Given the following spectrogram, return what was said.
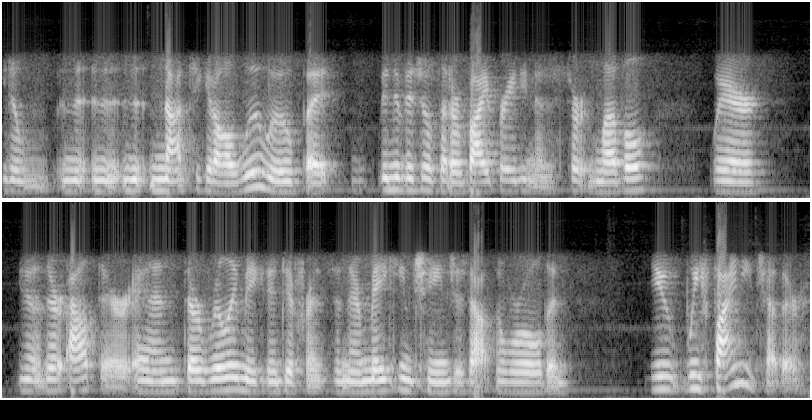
you know, not to get all woo woo, but individuals that are vibrating at a certain level where you know they're out there and they're really making a difference and they're making changes out in the world and you we find each other.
